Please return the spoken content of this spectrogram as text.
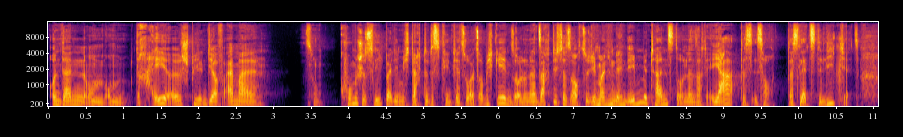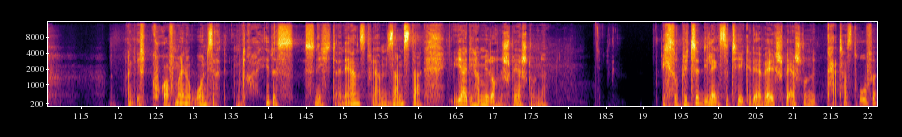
Und dann um, um drei äh, spielten die auf einmal so ein komisches Lied, bei dem ich dachte, das klingt jetzt so, als ob ich gehen soll. Und dann sagte ich das auch zu jemandem, der neben mir tanzte. Und dann sagte er, ja, das ist auch das letzte Lied jetzt. Und ich gucke auf meine Ohren und ich sagte, um drei, das ist nicht dein Ernst, wir haben Samstag. Ja, die haben mir doch eine Sperrstunde. Ich so, bitte, die längste Theke der Welt, Sperrstunde, Katastrophe.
